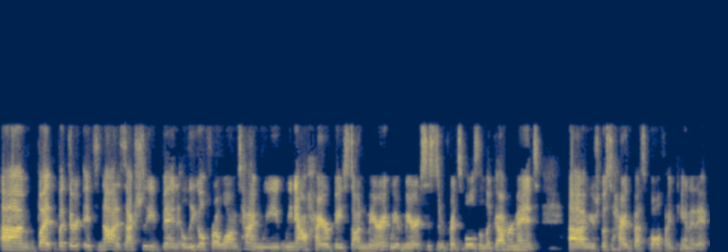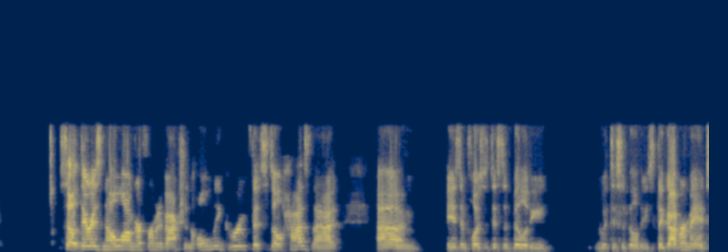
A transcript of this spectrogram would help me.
Um, but but there it's not. It's actually been illegal for a long time. We we now hire based on merit. We have merit system principles in the government. Um, you're supposed to hire the best qualified candidate. So there is no longer affirmative action. The only group that still has that um, is employees with disability with disabilities. The government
